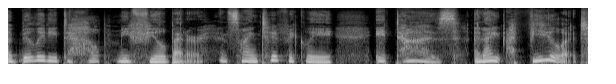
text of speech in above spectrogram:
ability to help me feel better. And scientifically, it does. And I, I feel it.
